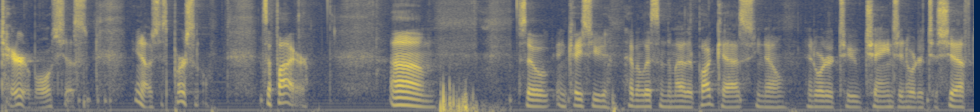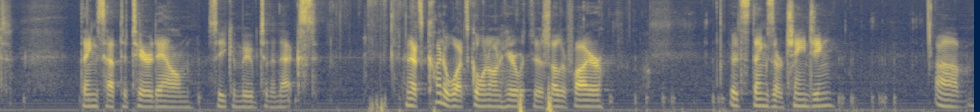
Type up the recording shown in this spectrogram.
terrible. It's just, you know, it's just personal. It's a fire. Um, so, in case you haven't listened to my other podcasts, you know, in order to change, in order to shift, things have to tear down so you can move to the next. And that's kind of what's going on here with this other fire. It's things are changing. Um,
